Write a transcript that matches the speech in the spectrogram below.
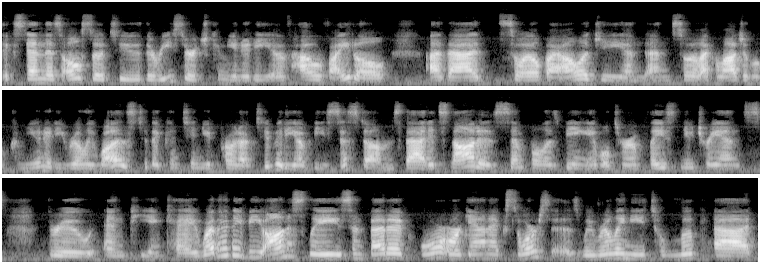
extend this also to the research community of how vital uh, that soil biology and, and soil ecological community really was to the continued productivity of these systems. That it's not as simple as being able to replace nutrients through NP and K, whether they be honestly synthetic or organic sources. We really need to look at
